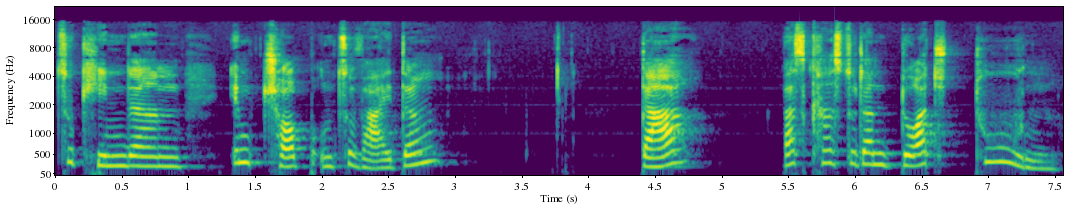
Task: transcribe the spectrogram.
zu Kindern, im Job und so weiter, da, was kannst du dann dort tun,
